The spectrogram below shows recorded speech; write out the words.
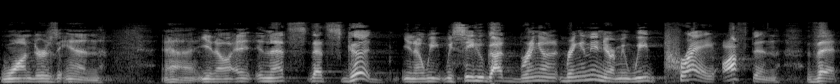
wanders in. Uh, you know, and, and, that's that's good. You know, we, we see who God bringing bringing in here. I mean, we pray often that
